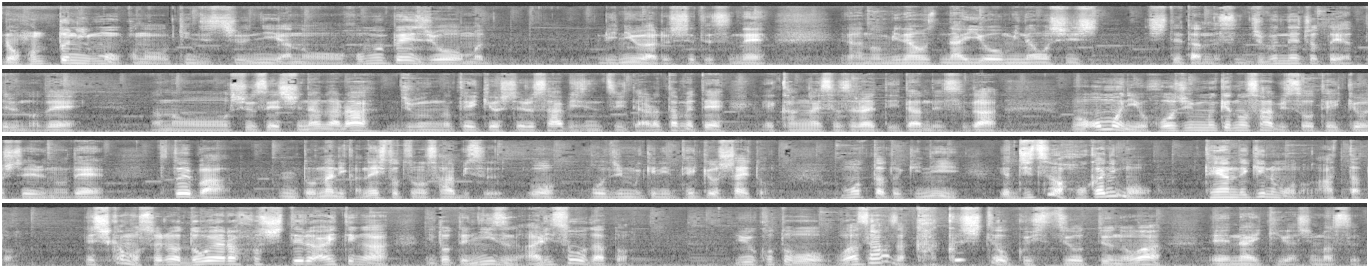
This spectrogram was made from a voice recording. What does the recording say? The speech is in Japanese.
本当にもうこの近日中にあのホームページを、まあ、リニューアルしてですねあの見直内容を見直ししてたんです。自分でちょっとやってるのであの修正しながら自分の提供しているサービスについて改めて考えさせられていたんですが主に法人向けのサービスを提供しているので例えば、うん、と何かね一つのサービスを法人向けに提供したいと思った時にいや実は他にも提案できるものがあったとでしかもそれはどうやら欲してる相手がにとってニーズがありそうだということをわざわざ隠しておく必要っていうのは、えー、ない気がします。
